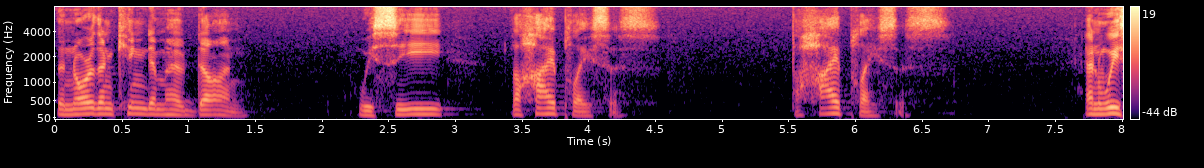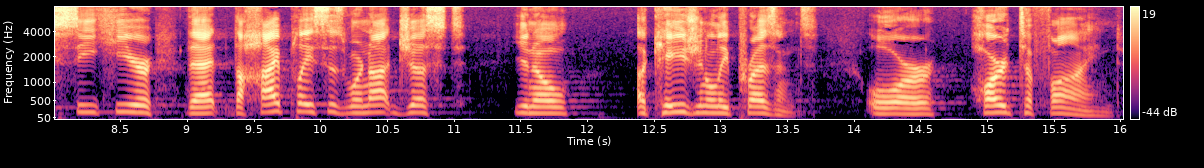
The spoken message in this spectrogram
the northern kingdom have done, we see the high places. The high places. And we see here that the high places were not just, you know, occasionally present or hard to find.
